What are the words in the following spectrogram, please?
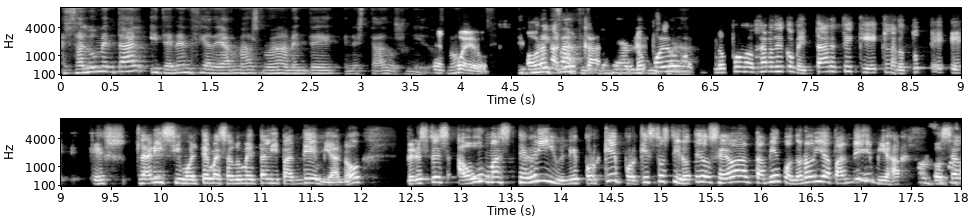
salud mental y tenencia de armas nuevamente en Estados Unidos. ¿no? Ahora, no, puedo, no puedo dejar de comentarte que, claro, tú, eh, eh, es clarísimo el tema de salud mental y pandemia, ¿no? Pero esto es aún más terrible. ¿Por qué? Porque estos tiroteos se van también cuando no había pandemia. o sea,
